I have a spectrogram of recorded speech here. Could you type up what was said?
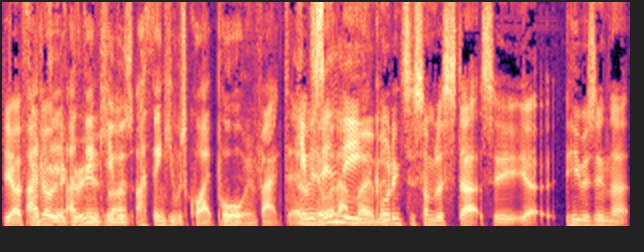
yeah, I think I, would did- agree think with he that. was. I think he was quite poor. In fact, He was in that the- moment. According to some of the stats, he yeah he was in that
